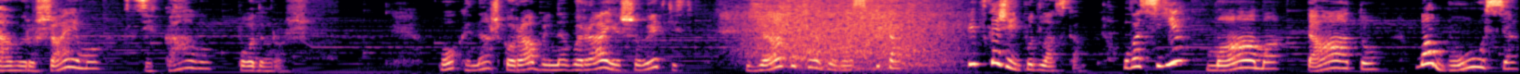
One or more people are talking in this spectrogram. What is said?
та вирушаємо в цікаву подорож. Поки наш корабль набирає швидкість, я хотіла вас спитати. Підскажіть, будь ласка, у вас є мама, тато, бабуся,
